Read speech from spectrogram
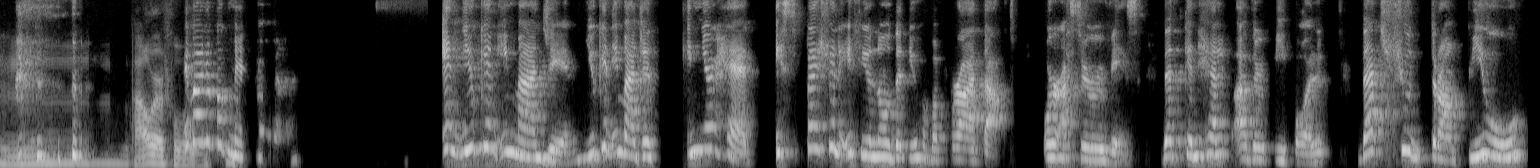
Mm, powerful. Eh, paano pag meron? And you can imagine, you can imagine in your head, especially if you know that you have a product or a service that can help other people, that should trump you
